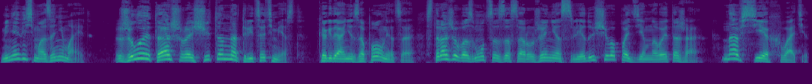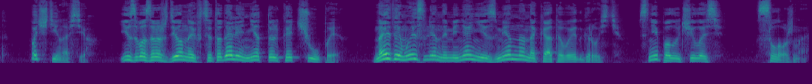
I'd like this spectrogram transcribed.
меня весьма занимает. Жилой этаж рассчитан на 30 мест. Когда они заполнятся, стражи возьмутся за сооружение следующего подземного этажа. На всех хватит. Почти на всех. Из возрожденных в цитадели нет только чупы. На этой мысли на меня неизменно накатывает грусть. С ней получилось сложно.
